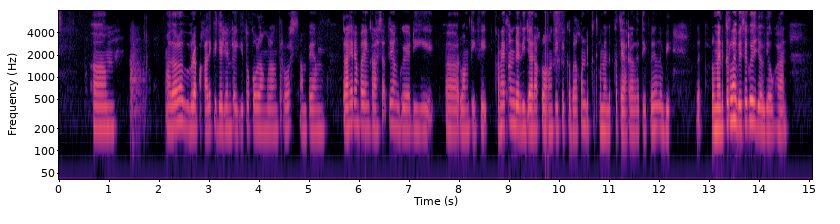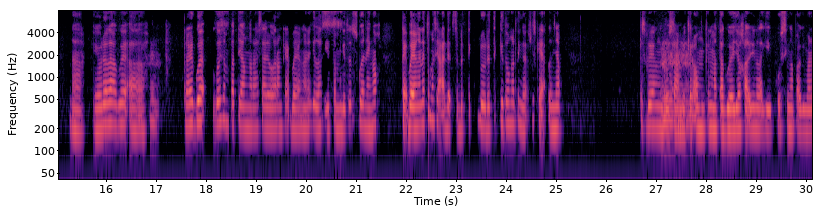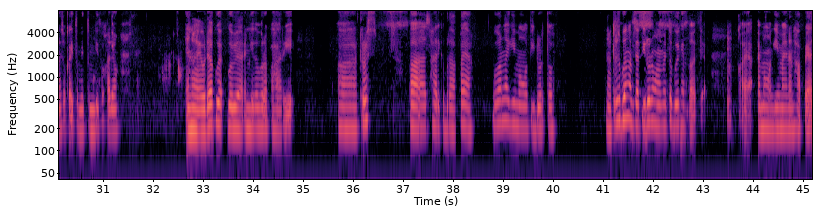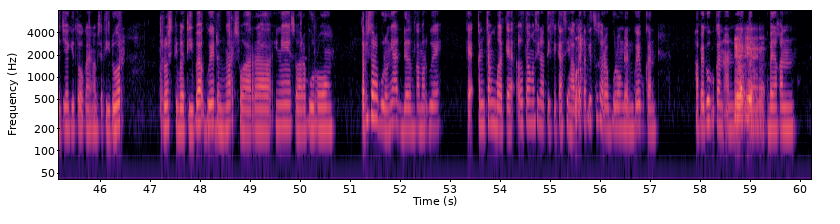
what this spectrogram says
nggak tahu lah beberapa kali kejadian kayak gitu keulang-ulang terus sampai yang terakhir yang paling kerasa tuh yang gue di eh, ruang TV karena itu kan dari jarak ruang TV ke balkon deket lumayan deket ya relatively lebih lumayan deket lah biasanya gue jauh-jauhan. Nah ya udahlah gue eh, Hmm. terakhir gue gue sempet yang ngerasa ada orang kayak bayangannya jelas hitam gitu terus gue nengok kayak bayangannya tuh masih ada sedetik dua detik gitu ngerti nggak? Terus kayak lenyap. Terus gue yang berusaha Hmm. mikir oh mungkin mata gue aja kali ini lagi pusing apa gimana suka hitam-hitam gitu kadang. Eh, nah ya udah gue gue biarin gitu beberapa hari. Eh, terus pas hari keberapa ya? Gue kan lagi mau tidur tuh. Nah terus gue nggak bisa tidur malam itu gue inget banget ya. Kayak emang lagi mainan HP aja gitu kayak nggak bisa tidur. Terus tiba-tiba gue dengar suara ini suara burung. Tapi suara burungnya ada di dalam kamar gue. Kayak kenceng banget kayak lo tau gak sih notifikasi HP Wah. tapi itu suara burung dan gue bukan HP gue bukan Android Iya, iya, dan iya. kebanyakan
